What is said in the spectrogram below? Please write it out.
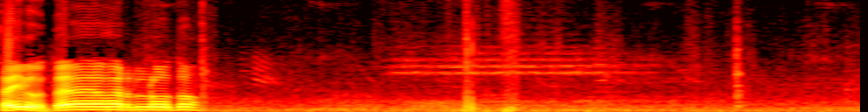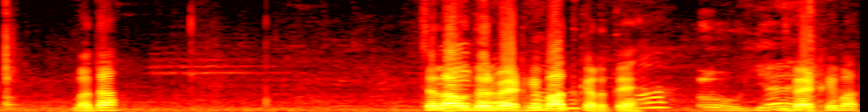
सही होता है अगर लो तो। बता। चला उधर बैठ के बात करते हैं। हाँ, बैठ के बात।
